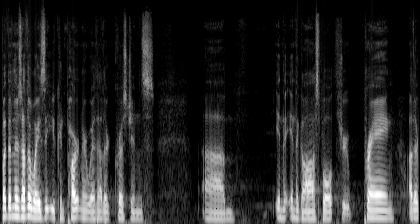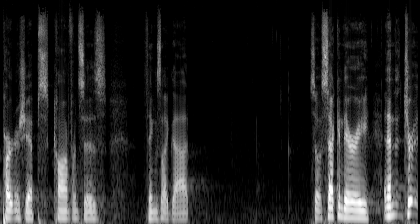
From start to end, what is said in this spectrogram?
But then there's other ways that you can partner with other Christians um, in the in the gospel through praying, other partnerships, conferences, things like that. So secondary, and then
